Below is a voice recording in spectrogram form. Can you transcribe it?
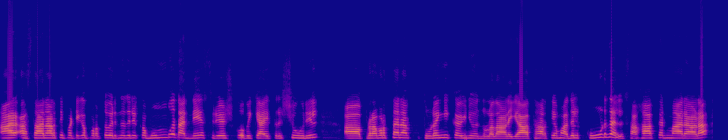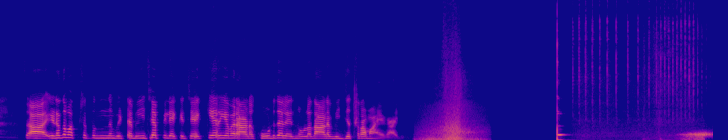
ആ സ്ഥാനാർത്ഥി പട്ടിക പുറത്തു വരുന്നതിനൊക്കെ മുമ്പ് തന്നെ സുരേഷ് ഗോപിക്കായി തൃശ്ശൂരിൽ പ്രവർത്തനം തുടങ്ങിക്കഴിഞ്ഞു എന്നുള്ളതാണ് യാഥാർത്ഥ്യം. അതിൽ കൂടുതൽ സഹാക്കന്മാരാണ് ഇടതുപക്ഷത്തു നിന്നും വിട്ട് ബി ജെ പിയിലേക്ക് ചേക്കേറിയവരാണ് കൂടുതൽ എന്നുള്ളതാണ് വിചിത്രമായ കാര്യം. you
